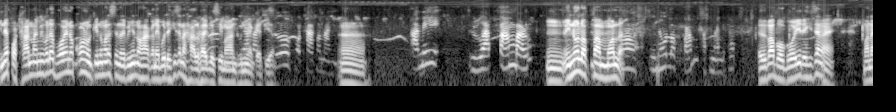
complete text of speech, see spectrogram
এনেই পথাৰত নামিবলৈ ভয় নকৰোঁ কিন্তু মানে চেণ্ডেল পিন্ধি নহাৰ কাৰণে এইবোৰ দেখিছে না হাল বাই গৈছে ইমান ধুনীয়াকৈ এতিয়া। আমি ৰোৱাত পাম বাৰু। এনেও লগ পাম মই এজোপা বগৰী দেখিছে নাই? মানে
